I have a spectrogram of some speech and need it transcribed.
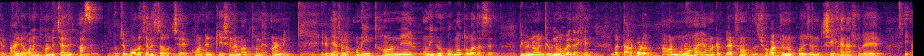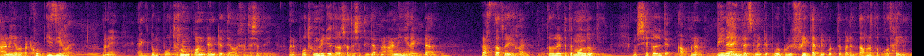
এর বাইরেও অনেক ধরনের চ্যালেঞ্জ আছে। সবচেয়ে বড় চ্যালেঞ্জটা হচ্ছে কন্টেন্ট ক্রিয়েশনের মাধ্যমে আর্নিং এটা নিয়ে আসলে অনেক ধরনের, অনেক রকম মতবাদ আছে। বিভিন্ন, বিভিন্নভাবে দেখে। বাট তারপরেও আমার মনে হয় এমন একটা প্ল্যাটফর্ম আপনাদের সবার জন্য প্রয়োজন, যেখানে আসলে এই আর্নিংয়ের ব্যাপারটা খুব ইজি হয়। মানে একদম প্রথম কন্টেন্টে দেওয়ার সাথে সাথেই মানে প্রথম ভিডিও দেওয়ার সাথে সাথে যদি আপনার আর্নিংয়ের একটা রাস্তা তৈরি হয়, তাহলে এটাতে মন্দ কী? এবং সেটাও যদি আপনার বিনা ইনভেস্টমেন্টে পুরোপুরি ফ্রিতে আপনি করতে পারেন, তাহলে তো কথাই নেই।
